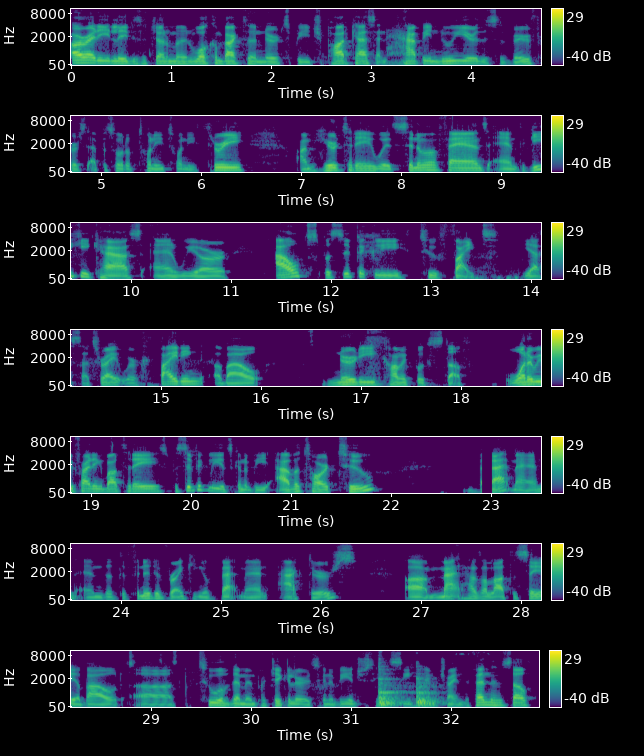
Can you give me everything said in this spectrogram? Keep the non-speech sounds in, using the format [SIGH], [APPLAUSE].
Alrighty, ladies and gentlemen, welcome back to the Nerd Speech podcast and Happy New Year. This is the very first episode of 2023. I'm here today with cinema fans and the Geeky Cast, and we are out specifically to fight. Yes, that's right. We're fighting about nerdy comic book stuff. What are we fighting about today? Specifically, it's going to be Avatar 2, Batman, and the definitive ranking of Batman actors. Um, Matt has a lot to say about uh, two of them in particular. It's going to be interesting to see him try and defend himself.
